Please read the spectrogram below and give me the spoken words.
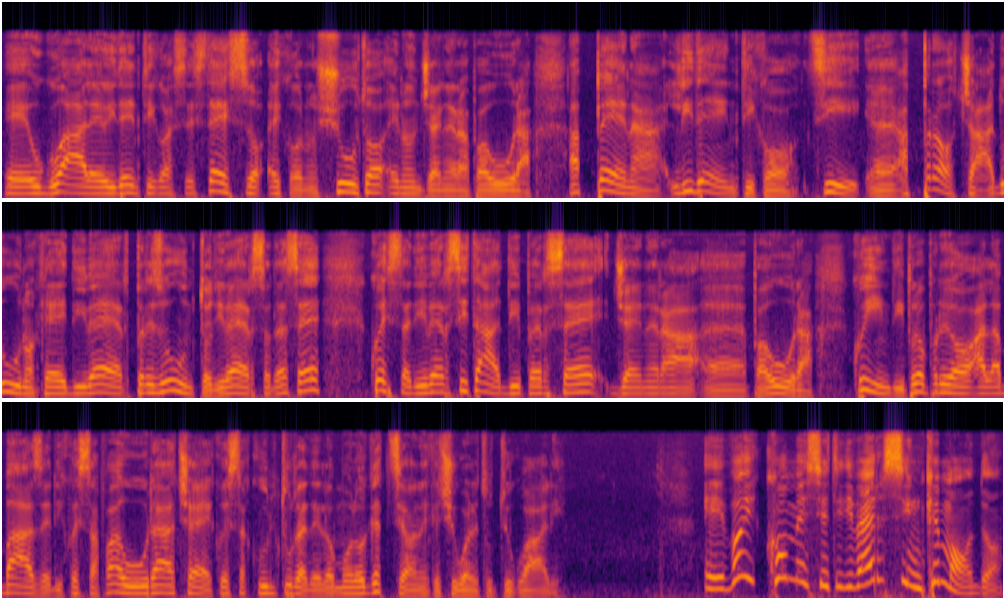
è uguale o identico a se stesso è conosciuto e non genera paura, appena l'identico si eh, approccia ad uno che è diver presunto diverso da sé, questa diversità di per sé genera eh, paura, quindi proprio alla base di questa paura c'è questa cultura dell'omologazione che ci vuole tutti tutti uguali. E voi come siete diversi? In che modo?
